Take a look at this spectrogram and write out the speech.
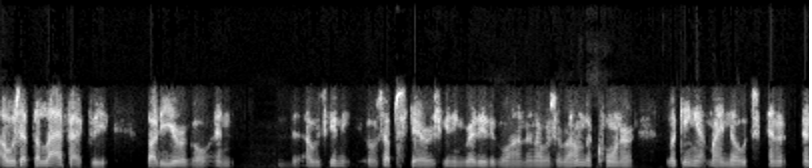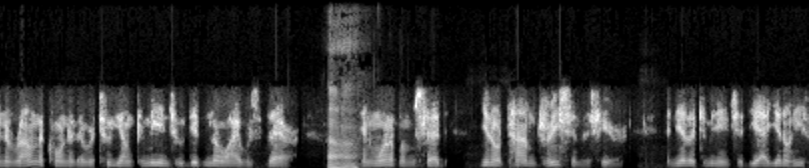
I was at the Laugh Factory about a year ago, and I was getting, I was upstairs getting ready to go on, and I was around the corner looking at my notes, and and around the corner there were two young comedians who didn't know I was there, uh-huh. and one of them said, "You know, Tom Dreesen is here," and the other comedian said, "Yeah, you know, he's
